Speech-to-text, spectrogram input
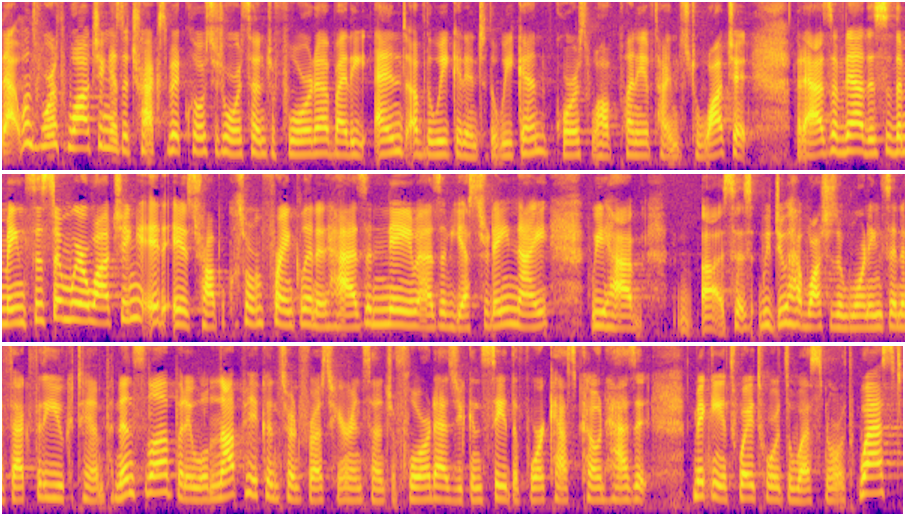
That one's worth watching as it tracks a bit closer towards central Florida by the end of the week and into the weekend. Of course, we'll have plenty of times to watch it. But as of now, this is the main system we're watching. It is Tropical Storm Franklin. It has a name as of yesterday night. We have uh, we do have watches and warnings in effect for the Yucatan Peninsula, but it will not be a concern for us here in central Florida. As you can see, the forecast cone has it making its way towards the west northwest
